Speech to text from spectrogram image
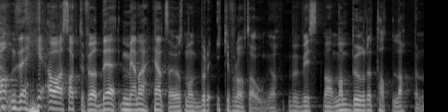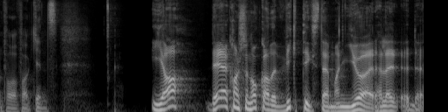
man, det og jeg har sagt det før, det mener jeg helt seriøst. Man burde ikke få lov til å ha unger. Man, man burde tatt lappen for å få kids. Ja, det er kanskje noe av det viktigste man gjør, eller det,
